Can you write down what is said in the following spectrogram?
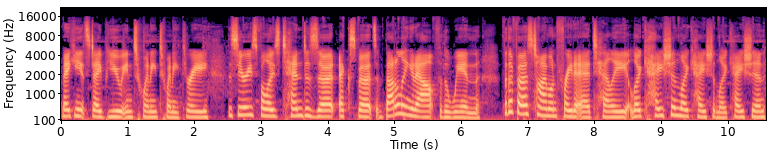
Making its debut in 2023, the series follows 10 dessert experts battling it out for the win. For the first time on free to air telly, location, location, location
